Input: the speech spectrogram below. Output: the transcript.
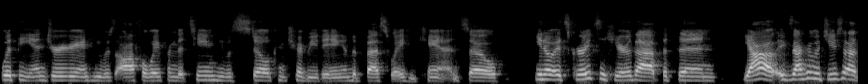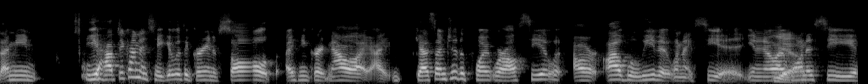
with the injury and he was off away from the team, he was still contributing in the best way he can. So, you know, it's great to hear that. But then, yeah, exactly what you said. I mean, you have to kind of take it with a grain of salt. I think right now, I, I guess I'm to the point where I'll see it or I'll believe it when I see it. You know, yeah. I want to see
